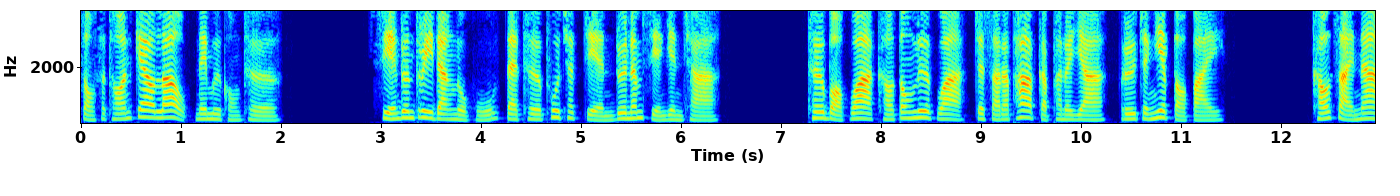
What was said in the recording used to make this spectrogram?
ส่องสะท้อนแก้วเหล้าในมือของเธอ เสียงดนตรีดังหนวกหู แต่เธอพูดชัดเจนด้วยน้ำเสียงเย็นชา เธอบอกว่าเขาต้องเลือกว่าจะสารภาพกับภรรยาหรือจะเงียบต่อไป เขาสายหน้า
